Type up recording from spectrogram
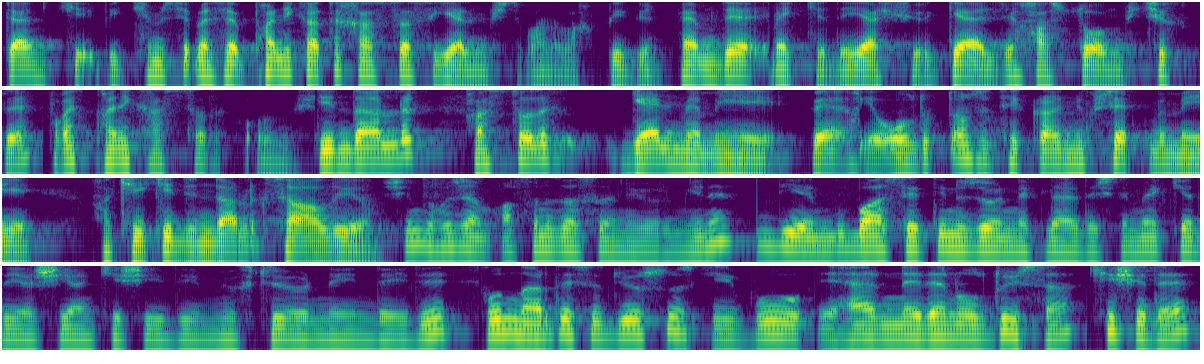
gerçekten ki bir kimse mesela panik atak hastası gelmişti bana bak bir gün. Hem de Mekke'de yaşıyor. Geldi hasta olmuş çıktı. Fakat panik hastalık olmuş. Dindarlık hastalık gelmemeyi ve olduktan sonra tekrar nüksetmemeyi hakiki dindarlık sağlıyor. Şimdi hocam affınıza sığınıyorum yine. Diyelim bu bahsettiğiniz örneklerde işte Mekke'de yaşayan kişiydi, müftü örneğindeydi. Bunlarda siz diyorsunuz ki bu e, her neden olduysa kişide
